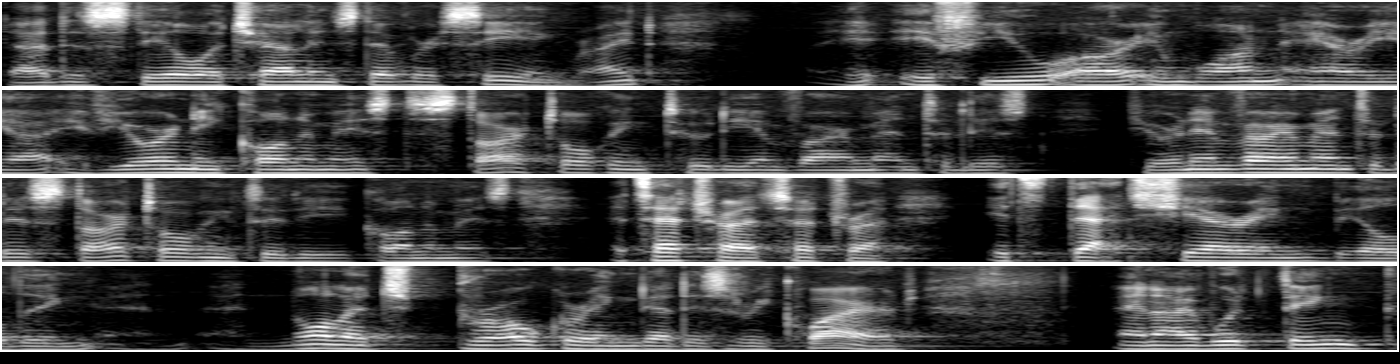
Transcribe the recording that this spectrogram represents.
That is still a challenge that we're seeing, right? If you are in one area, if you're an economist, start talking to the environmentalist. If you're an environmentalist, start talking to the economist, etc., etc. It's that sharing, building, and, and knowledge brokering that is required. And I would think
